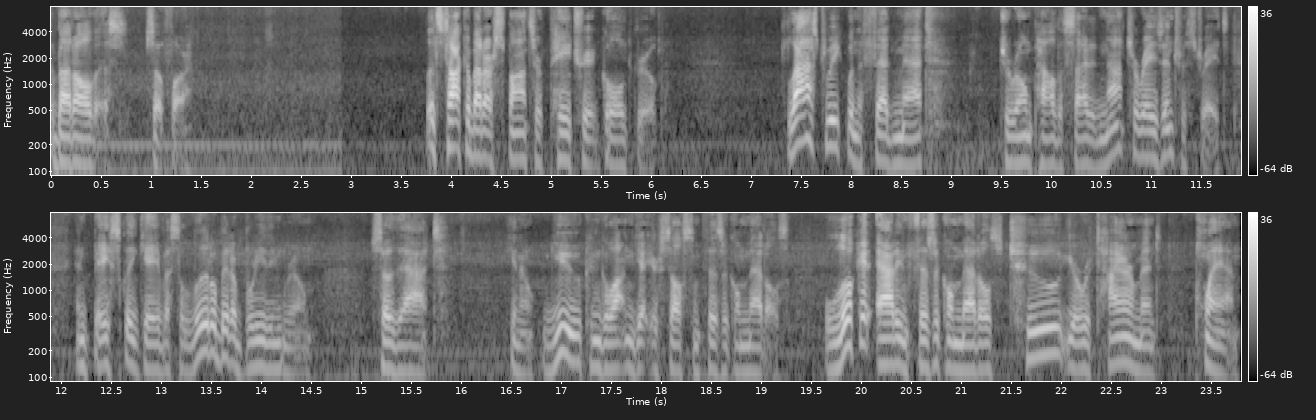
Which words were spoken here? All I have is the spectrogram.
About all this so far. Let's talk about our sponsor, Patriot Gold Group. Last week, when the Fed met, Jerome Powell decided not to raise interest rates and basically gave us a little bit of breathing room so that you know you can go out and get yourself some physical metals. Look at adding physical metals to your retirement plan.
